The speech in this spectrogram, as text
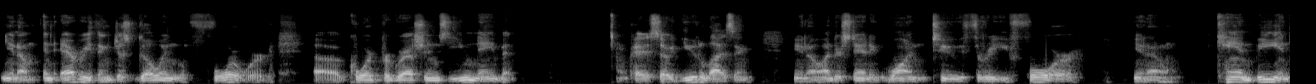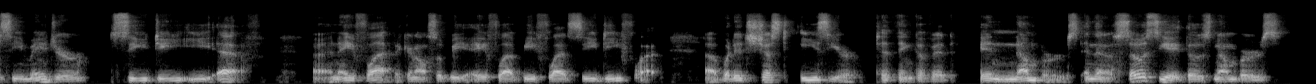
you know, in everything just going forward, uh, chord progressions, you name it. Okay, so utilizing, you know, understanding one, two, three, four, you know, can be in C major, C, D, E, F, uh, and A flat. It can also be A flat, B flat, C, D flat. Uh, but it's just easier to think of it in numbers and then associate those numbers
